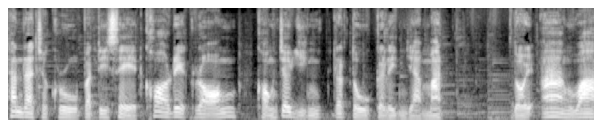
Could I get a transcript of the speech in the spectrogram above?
ท่านราชครูปฏิเสธข้อเรียกร้องของเจ้าหญิงระตูกลินยามัตโดยอ้างว่า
